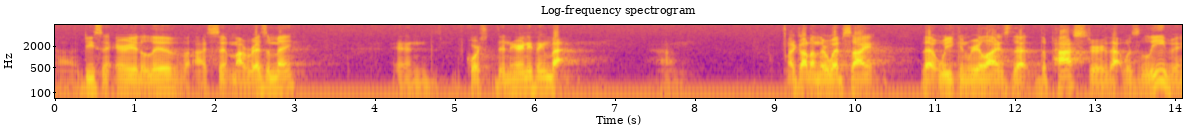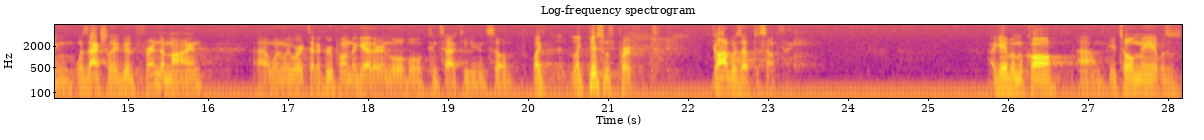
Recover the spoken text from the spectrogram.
uh, decent area to live. I sent my resume, and course, didn't hear anything back. Um, I got on their website that week and realized that the pastor that was leaving was actually a good friend of mine uh, when we worked at a group home together in Louisville, Kentucky. And so, like, like this was perfect. God was up to something. I gave him a call. Um, he told me it was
